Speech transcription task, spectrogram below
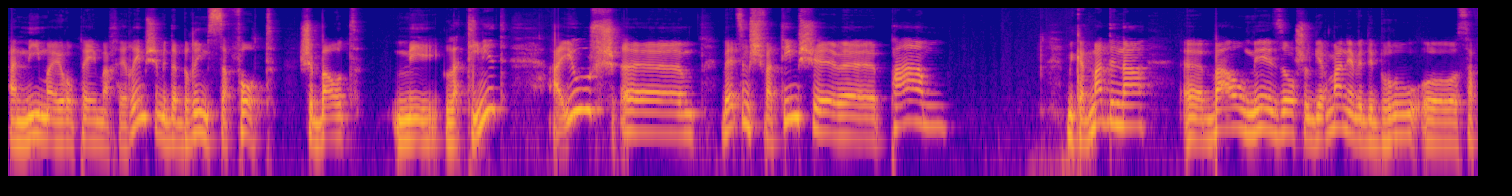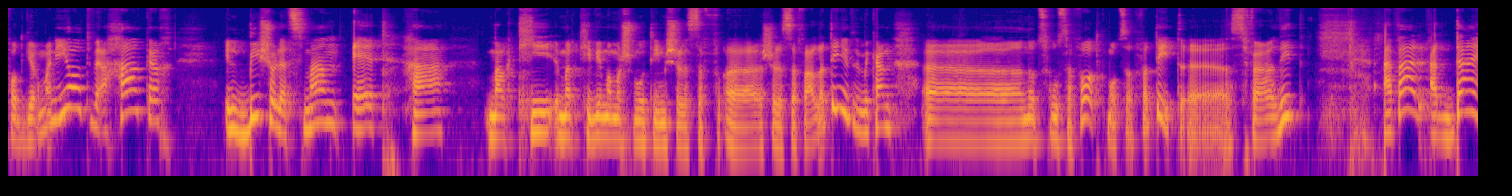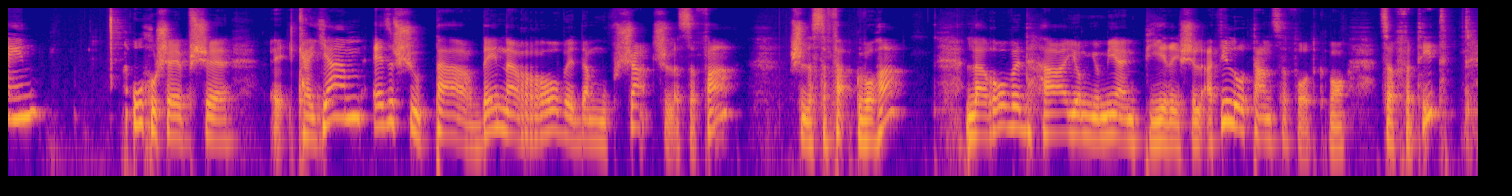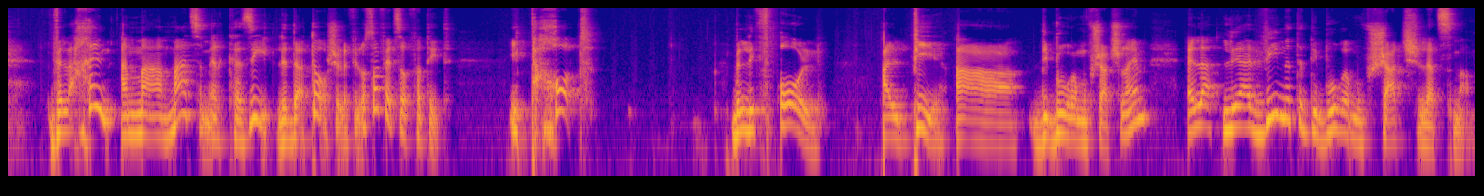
העמים האירופאים האחרים שמדברים שפות שבאות מלטינית, היו אה, בעצם שבטים שפעם מקדמת דנא אה, באו מאזור של גרמניה ודיברו שפות גרמניות ואחר כך הלבישו לעצמם את המרכיבים המשמעותיים של, השפ, אה, של השפה הלטינית ומכאן אה, נוצרו שפות כמו צרפתית, ספרדית, אבל עדיין הוא חושב שקיים איזשהו פער בין הרובד המופשט של השפה, של השפה הגבוהה, לרובד היומיומי האמפירי של אפילו אותן שפות כמו צרפתית, ולכן המאמץ המרכזי לדעתו של הפילוסופיה הצרפתית היא פחות בלפעול על פי הדיבור המופשט שלהם, אלא להבין את הדיבור המופשט של עצמם.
